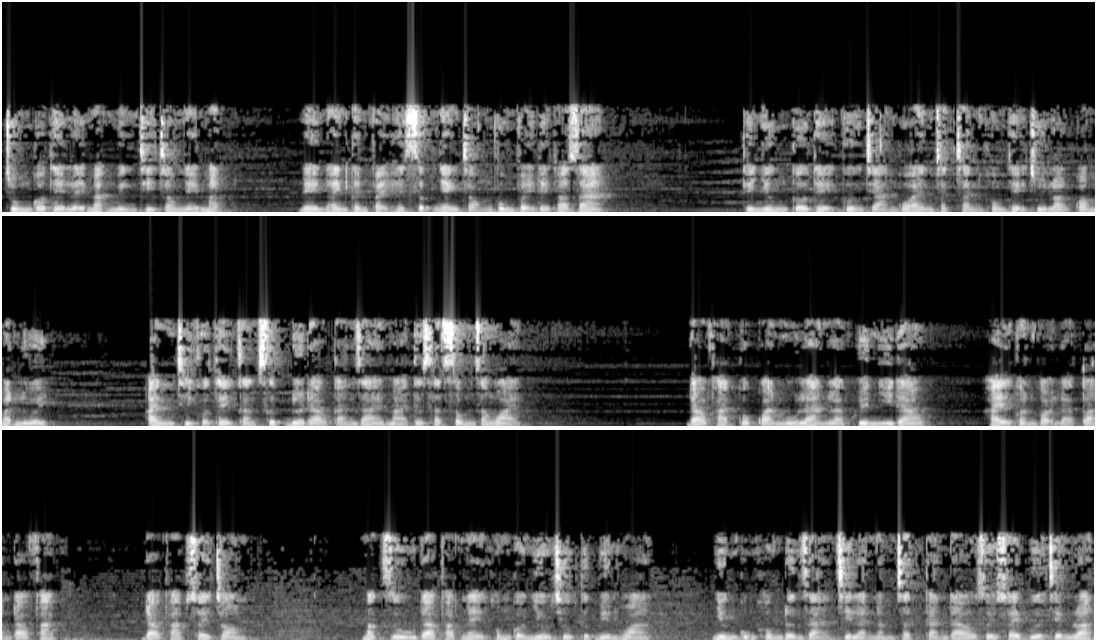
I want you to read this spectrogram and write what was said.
chúng có thể lấy mạng mình chỉ trong nháy mắt, nên anh cần phải hết sức nhanh chóng vùng vẫy để thoát ra. Thế nhưng cơ thể cường tráng của anh chắc chắn không thể chui lọt qua mắt lưới. Anh chỉ có thể căng sức đưa đao cán dài mài từ sắt sống ra ngoài. Đao pháp của quan ngũ lang là khuyên nhi đao, hay còn gọi là toàn đao pháp. Đao pháp xoay tròn. Mặc dù đao pháp này không có nhiều chiêu thức biến hóa, nhưng cũng không đơn giản chỉ là nắm chặt cán đao rồi xoay bừa chém loạn.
